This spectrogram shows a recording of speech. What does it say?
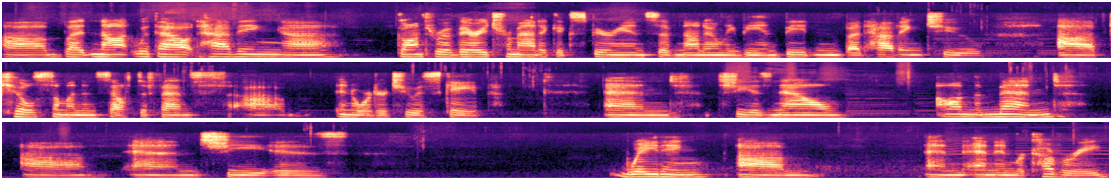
um, but not without having uh, gone through a very traumatic experience of not only being beaten, but having to uh, kill someone in self defense um, in order to escape. And she is now on the mend um, and she is waiting um, and and in recovery.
